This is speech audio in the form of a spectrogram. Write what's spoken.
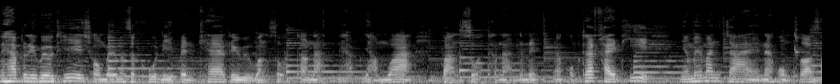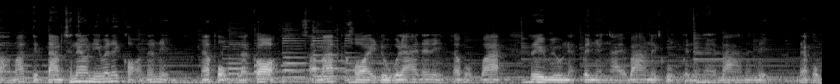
นะครับรีวิวที่ชมไปเมื่อสักครู่นี้เป็นแค่รีวิวบางส่วนเท่านั้นนะครับย้ำว่าบางส่วนเท่านั้นนั่นเองนะผมถ้าใครที่ยังไม่มั่นใจนะผมก็สามารถติดตามช anel นี้ไว้ได้ก่อนนั่นเองนะผมแล้วก็สามารถคอยดูได้นั่นเองนะผมว่ารีวิวเนี่ยเป็นยังไงบ้างในกลุ่มเป็นยังไงบ้างนั่นเอง นะผม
